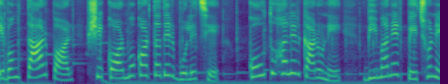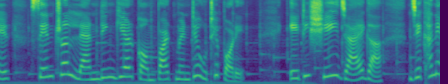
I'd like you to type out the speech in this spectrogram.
এবং তারপর সে কর্মকর্তাদের বলেছে, কৌতূহলের কারণে বিমানের পেছনের সেন্ট্রাল ল্যান্ডিং গিয়ার কম্পার্টমেন্টে উঠে পড়ে। এটি সেই জায়গা যেখানে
